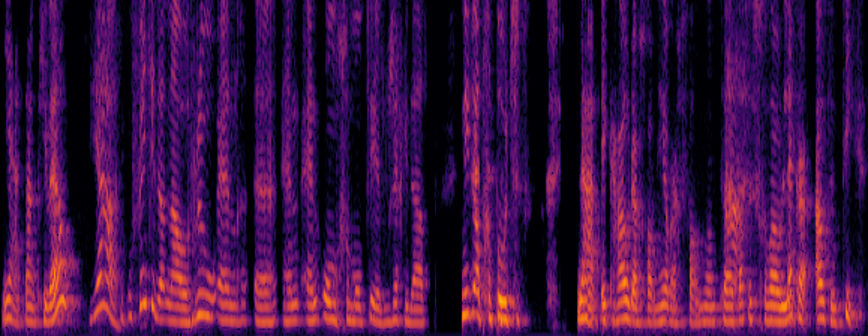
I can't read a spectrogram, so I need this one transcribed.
Ja, dankjewel. Ja, hoe vind je dat nou, ruw en, uh, en, en ongemonteerd? Hoe zeg je dat? Niet opgepoetst. nou, ik hou daar gewoon heel erg van, want uh, dat is gewoon lekker authentiek.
